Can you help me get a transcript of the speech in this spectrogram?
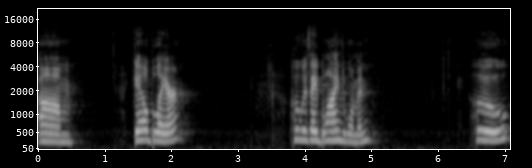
Um, Gail Blair, who is a blind woman who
